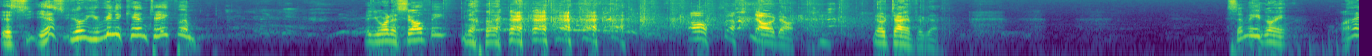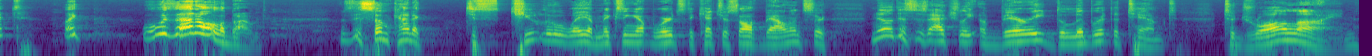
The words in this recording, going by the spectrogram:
It's, yes, you know, you really can take them. You want a selfie? No. oh, no, no. No time for that. Some of you going, what? Like, what was that all about? Was this some kind of just cute little way of mixing up words to catch us off balance? Or no, this is actually a very deliberate attempt to draw a line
